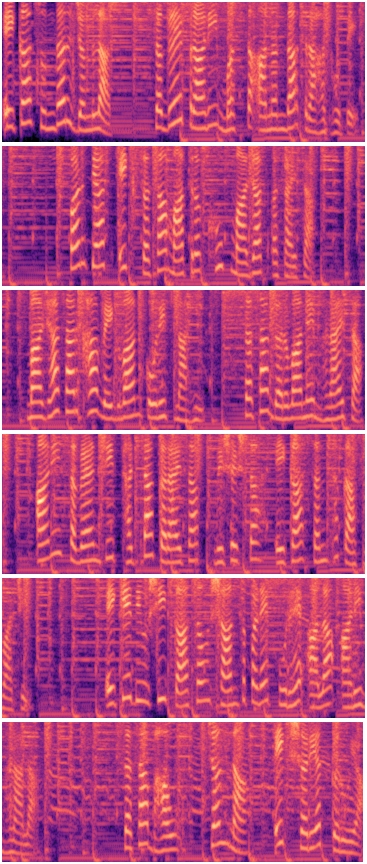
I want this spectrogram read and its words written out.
एका सुंदर जंगलात सगळे प्राणी मस्त आनंदात राहत होते. पण त्यात एक ससा मात्र खूप माझ्यात असायचा. माझ्यासारखा वेगवान कोणीच नाही ससा गर्वाने म्हणायचा आणि सगळ्यांची थट्टा करायचा विशेषतः एका संथ कासवाची. एके दिवशी कासव शांतपणे पुढे आला आणि म्हणाला ससा भाऊ चल ना एक शर्यत करूया.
